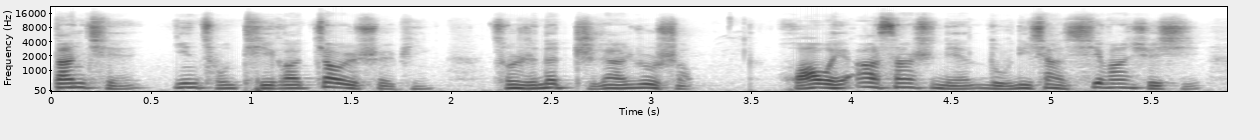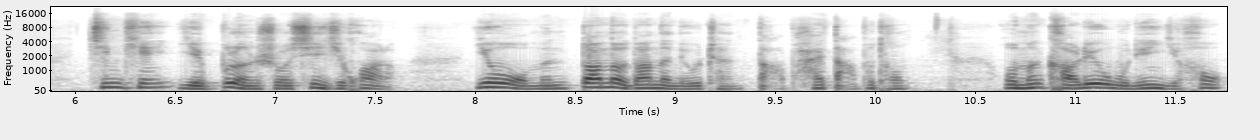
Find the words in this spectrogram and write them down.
当前应从提高教育水平，从人的质量入手。华为二三十年努力向西方学习，今天也不能说信息化了，因为我们端到端的流程打还打不通。我们考虑五年以后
